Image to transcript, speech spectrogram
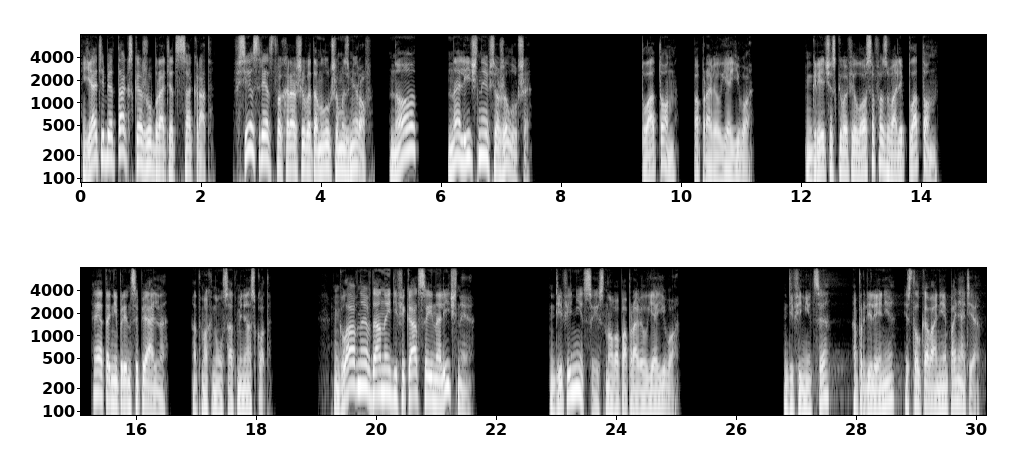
«Я тебе так скажу, братец Сократ, все средства хороши в этом лучшем из миров, но наличные все же лучше». «Платон», — поправил я его. Греческого философа звали Платон. «Это не принципиально», — отмахнулся от меня Скотт. «Главное в данной дефикации наличные». «Дефиниции», — снова поправил я его. Дефиниция, определение, истолкование понятия.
